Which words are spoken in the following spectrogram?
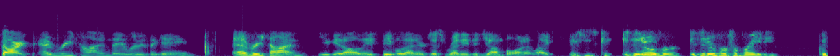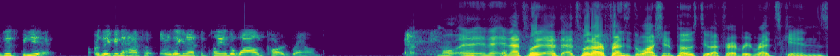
starts every time they lose a game. Every time you get all these people that are just ready to jump on it, like, is, this, is it over? Is it over for Brady? Could this be it? Are they going to have? To, are they going to have to play in the wild card round? well, and, and, and that's what that's what our friends at the Washington Post do after every Redskins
